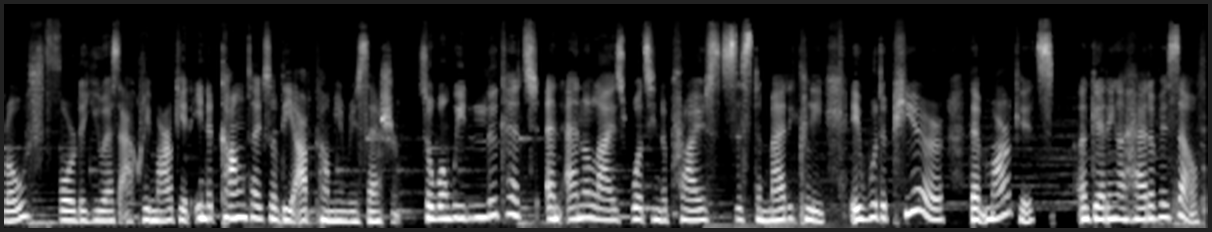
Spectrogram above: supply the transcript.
growth for the US equity market in the context of the upcoming recession. So when we look at and analyze what's in the price systematically, it would appear that markets are getting ahead of itself,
